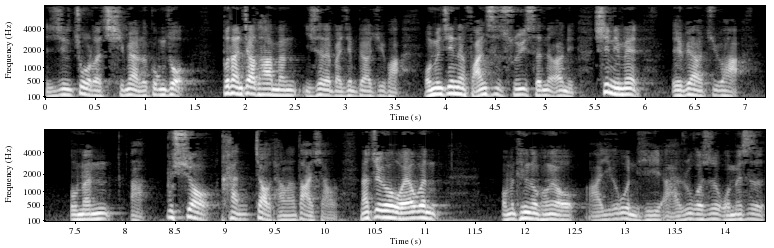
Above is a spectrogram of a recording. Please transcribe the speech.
已经做了奇妙的工作，不但叫他们以色列百姓不要惧怕，我们今天凡是属于神的儿女，心里面也不要惧怕。我们啊，不需要看教堂的大小。那最后我要问我们听众朋友啊一个问题啊，如果是我们是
